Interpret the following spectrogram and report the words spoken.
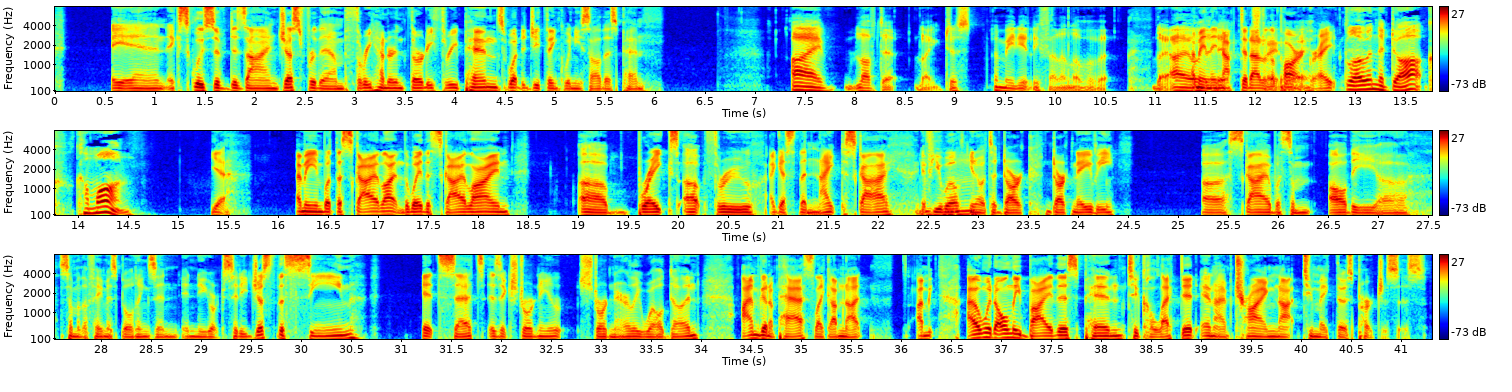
an exclusive design just for them. 333 pens what did you think when you saw this pen i loved it. Like just immediately fell in love with it. Like, I, I mean they knocked it out of the park away. right? Glow in the dark? Come on. Yeah. I mean but the skyline the way the skyline uh, breaks up through, I guess, the night sky, if you will. Mm-hmm. You know, it's a dark, dark navy uh, sky with some all the uh, some of the famous buildings in in New York City. Just the scene it sets is extraordinarily extraordinarily well done. I'm gonna pass. Like I'm not. I mean, I would only buy this pen to collect it, and I'm trying not to make those purchases.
